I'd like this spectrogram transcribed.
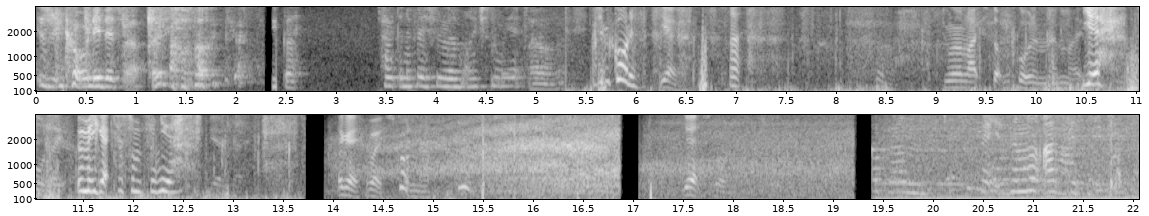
It's recorded as well. Oh, okay. Haven't done a face review on my channel yet. Oh. Is it recording? Yeah. Right. Do you want to like stop recording and then like Yeah. record later? When we get to something, yeah. Okay, wait, scroll now. Yeah, scroll. Um, wait, is there more Asda movies?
